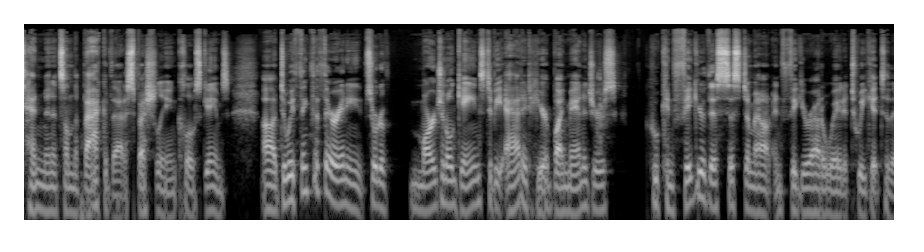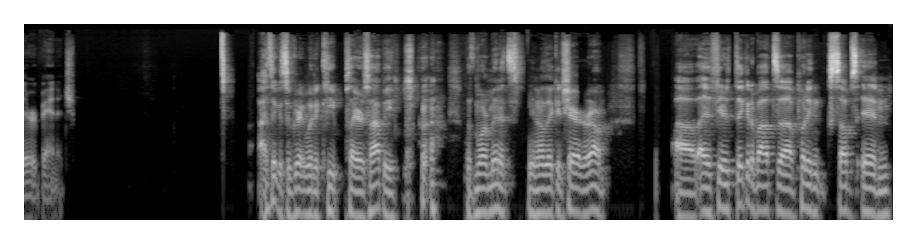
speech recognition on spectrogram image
10 minutes on the back of that, especially in close games. Uh, do we think that there are any sort of marginal gains to be added here by managers who can figure this system out and figure out a way to tweak it to their advantage? I think it's a great way to keep players happy with more minutes. You know, they could share it around. Uh, if you're thinking about uh, putting subs in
